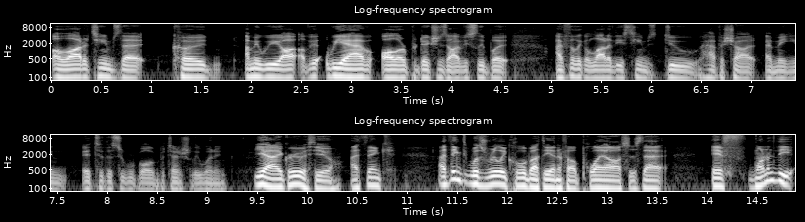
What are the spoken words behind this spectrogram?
a lot of teams that could. I mean, we we have all our predictions obviously, but I feel like a lot of these teams do have a shot at making it to the Super Bowl and potentially winning. Yeah, I agree with you. I think I think what's really cool about the NFL playoffs is that if one of the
